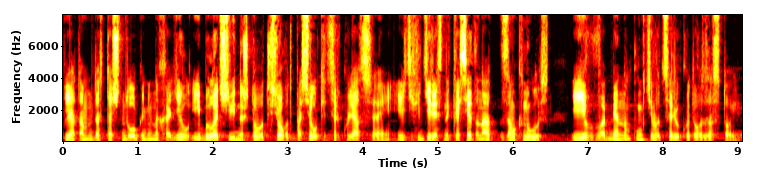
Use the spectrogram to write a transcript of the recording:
я там достаточно долго не находил, и было очевидно, что вот все, вот в поселке циркуляция этих интересных кассет, она замкнулась, и в обменном пункте вот царил какой-то вот застой.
